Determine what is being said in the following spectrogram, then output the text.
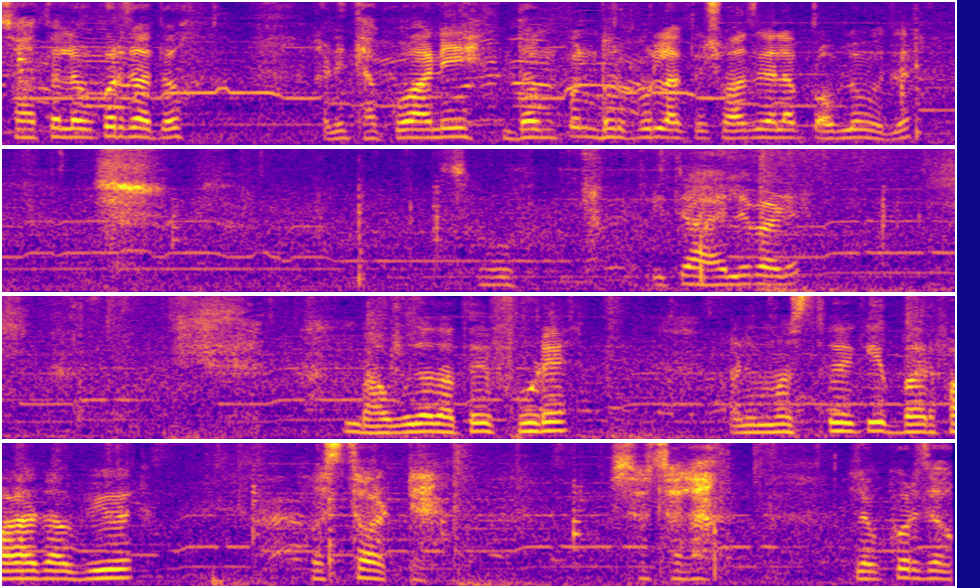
सो आता लवकर जातो. आणि थकवा आणि दम पण भरपूर लागतो. श्वास घ्यायला प्रॉब्लेम होतो सो इथे हॅलिपॅड पाडे बाबूला जातोय पुढे. आणि मस्त की बर्फाळाचा व्ह्यू आहे. मस्त वाटते सो चला लवकर जाऊ.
